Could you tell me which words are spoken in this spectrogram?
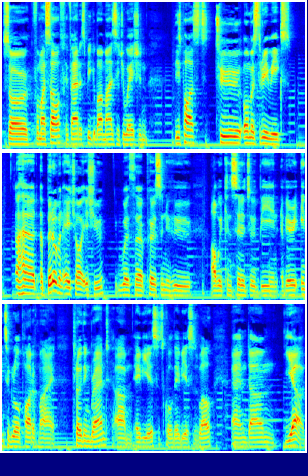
So, for myself, if I had to speak about my situation, these past two, almost three weeks, I had a bit of an HR issue with a person who I would consider to been a very integral part of my clothing brand, um, AVS. It's called AVS as well. And um, yeah,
